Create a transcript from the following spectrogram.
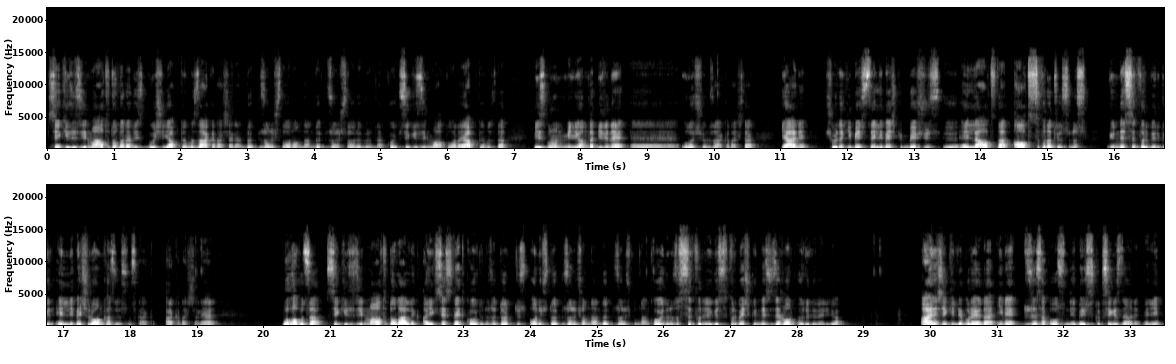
826 dolara biz bu işi yaptığımızda arkadaşlar yani 413 dolar ondan 413 dolar öbüründen koyup 826 dolara yaptığımızda Biz bunun milyonda birine e, ulaşıyoruz arkadaşlar. Yani şuradaki 555.556'dan 6 sıfır atıyorsunuz. Günde 0,55 ron kazıyorsunuz arkadaşlar. Yani bu havuza 826 dolarlık AXS VET koyduğunuzda 413, 413 ondan 413 bundan koyduğunuzda 0,05 günde size RON ödülü veriyor. Aynı şekilde buraya da yine düz hesap olsun diye 548'den örnek vereyim.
